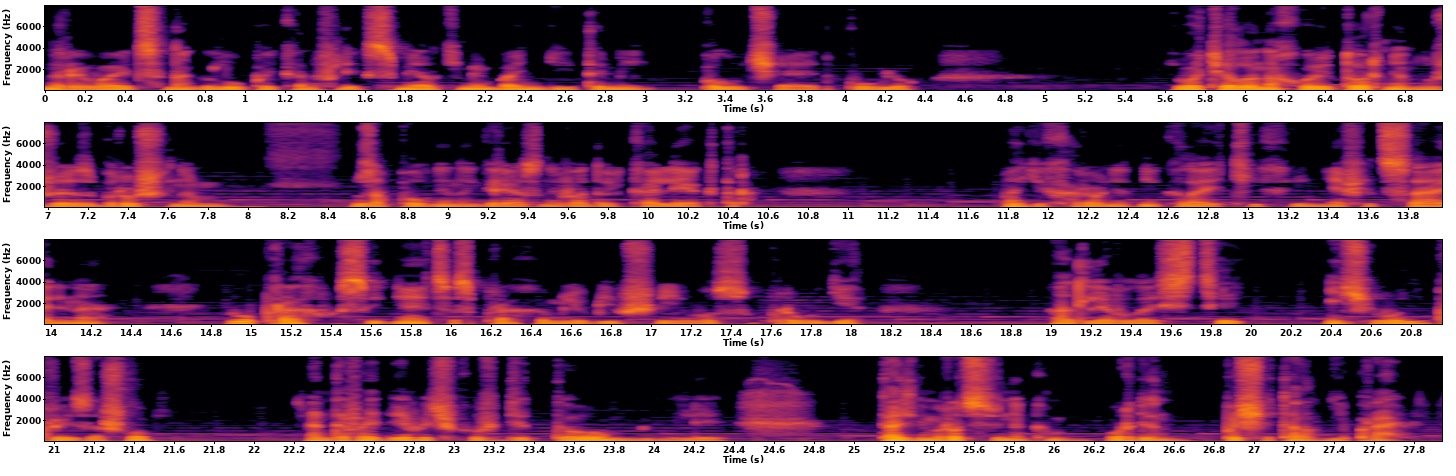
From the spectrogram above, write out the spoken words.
нарывается на глупый конфликт с мелкими бандитами и получает пулю. Его тело находит Орнин уже сброшенным заполненный грязной водой коллектор. Маги хоронят Николая тихо и неофициально. Его прах воссоединяется с прахом любившей его супруги. А для властей ничего не произошло. Отдавать девочку в детдом или дальним родственникам орден посчитал неправильно.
